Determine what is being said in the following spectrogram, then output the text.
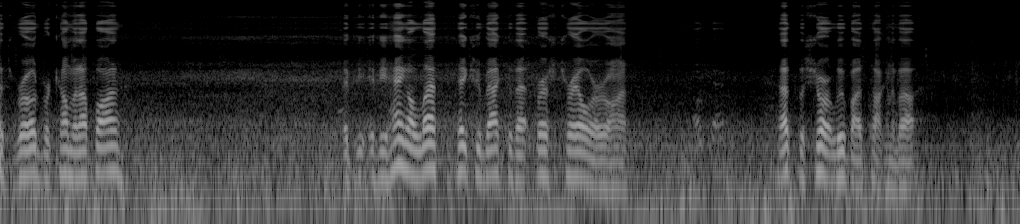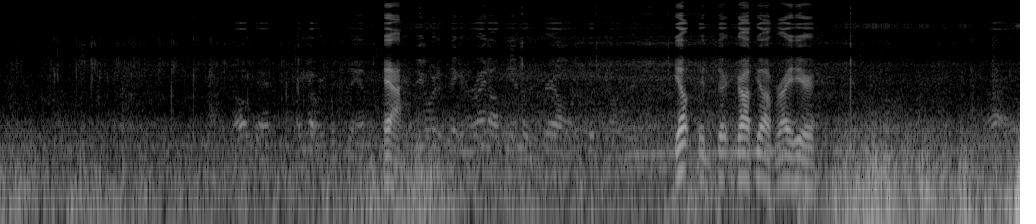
This road we're coming up on, if you, if you hang a left, it takes you back to that first trail we're on. Okay. That's the short loop I was talking about. Okay. I got what you're saying. Yeah. So you would have taken right off the end of the trail and put you on Yep, it dropped you off right here. Alright.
